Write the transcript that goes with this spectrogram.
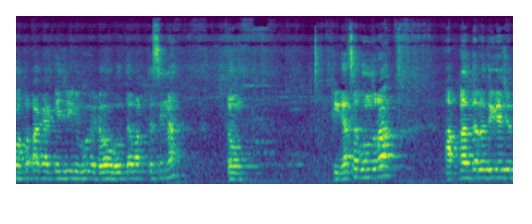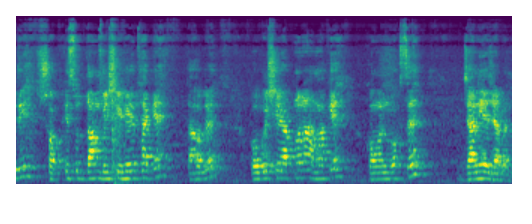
কত টাকা কেজি দিব এটাও বলতে পারতেছি না। তো ঠিক আছে বন্ধুরা, আপনাদের ওদিকে যদি সবকিছুর দাম বেশি হয়ে থাকে তাহলে অবশ্যই আপনারা আমাকে কমেন্ট বক্সে জানিয়ে যাবেন।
